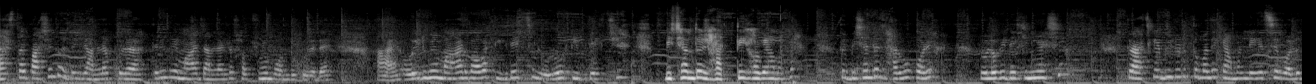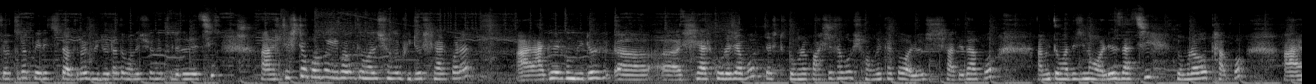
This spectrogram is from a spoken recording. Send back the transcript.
রাস্তার পাশে তো এই জানলা খুলে রাখতে যে মা জানলাটা সবসময় বন্ধ করে দেয়। আর ওই রুমে মা আর বাবা টিভি দেখছে লোলো টিভি দেখছে। বিছান তো ঝাড়তেই হবে আমাকে। তো বিছানটা ঝাড়বো পরে। লোলোকে দেখে নিয়ে আসি। তো আজকের ভিডিওটা তোমাদের কেমন লেগেছে বলো? যতটা পেরেছি ততটা ভিডিওটা তোমাদের সঙ্গে তুলে ধরেছি। আর চেষ্টা করব এইভাবে তোমাদের সঙ্গে ভিডিও শেয়ার করার। আর আগে এরকম ভিডিও শেয়ার করে যাব। জাস্ট তোমরা পাশে থাকো, সঙ্গে থাকো অলওয়েজ সাথে থাকো। আমি তোমাদের জন্য অলওয়েজ আছি, তোমরাও থাকো। আর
